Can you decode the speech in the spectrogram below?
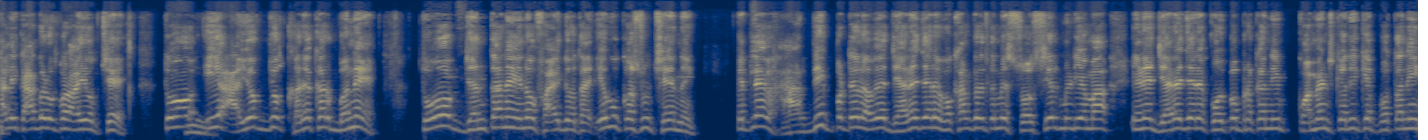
ખાલી કાગળ ઉપર આયોગ છે. તો એ આયોગ જો ખરેખર બને તો જનતાને એનો ફાયદો થાય. એવું કશું છે નહીં. એટલે હાર્દિક પટેલ હવે જ્યારે જ્યારે વખાણ કરે તમે સોશિયલ મીડિયામાં એણે જ્યારે જ્યારે કોઈ પણ પ્રકારની કોમેન્ટ કરી કે પોતાની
